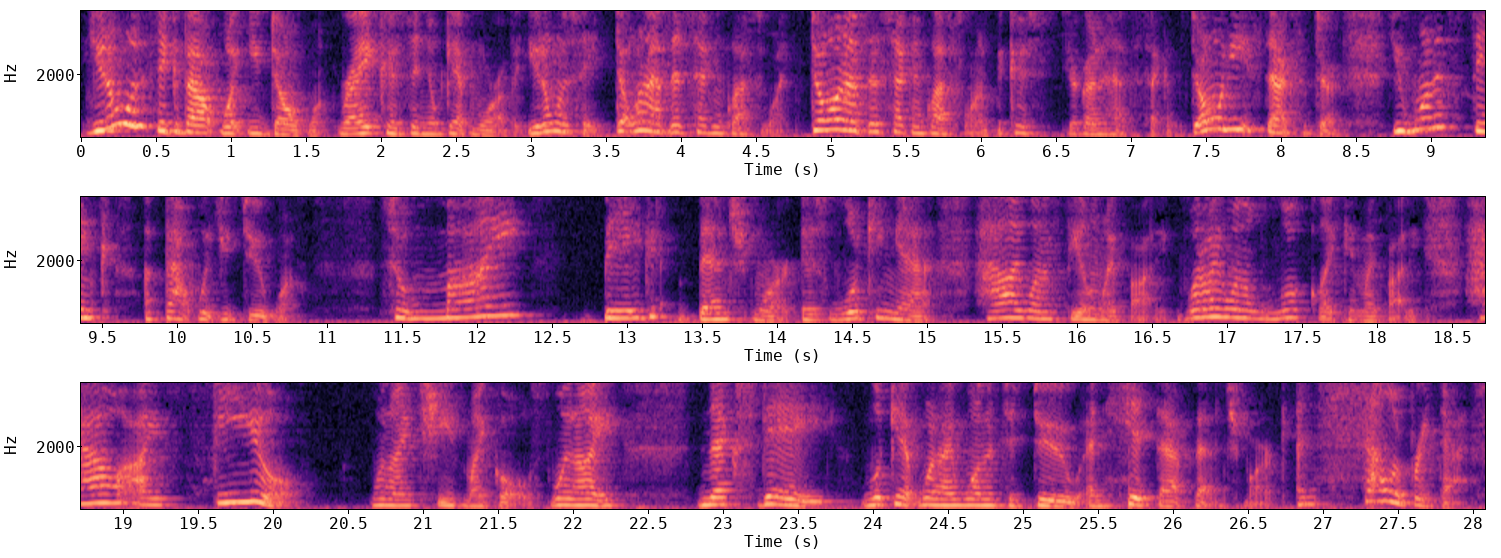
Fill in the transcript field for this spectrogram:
you don't want to think about what you don't want, right? Because then you'll get more of it. You don't want to say, don't have the second glass of wine. Don't have the second glass of wine because you're going to have the second. Don't eat snacks dinner. You want to think about what you do want. So my big benchmark is looking at how I want to feel in my body. What do I want to look like in my body? How I feel when I achieve my goals. When I next day look at what I wanted to do and hit that benchmark and celebrate that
